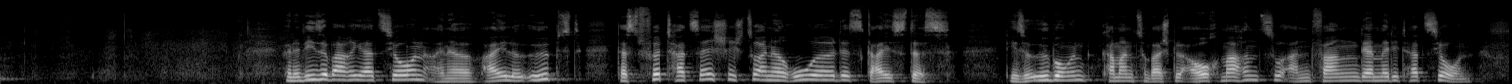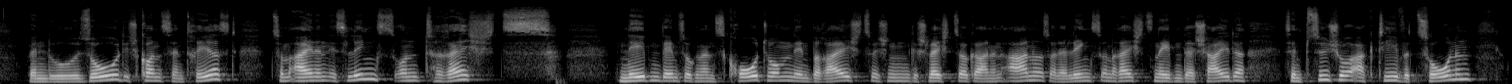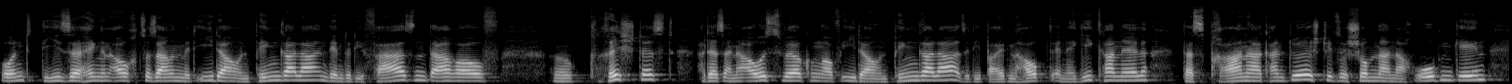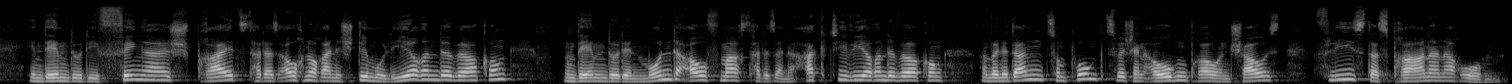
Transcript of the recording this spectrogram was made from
wenn du diese Variation eine Weile übst, das führt tatsächlich zu einer Ruhe des Geistes. Diese Übungen kann man zum Beispiel auch machen zu Anfang der Meditation. Wenn du so dich konzentrierst, zum einen ist links und rechts neben dem sogenannten Skrotum, den Bereich zwischen Geschlechtsorganen Anus oder links und rechts neben der Scheide, sind psychoaktive Zonen und diese hängen auch zusammen mit Ida und Pingala, indem du die Phasen darauf äh, richtest, hat das eine Auswirkung auf Ida und Pingala, also die beiden Hauptenergiekanäle. Das Prana kann durch diese Shumna nach oben gehen. Indem du die Finger spreizt, hat das auch noch eine stimulierende Wirkung. Indem du den Mund aufmachst, hat es eine aktivierende Wirkung. Und wenn du dann zum Punkt zwischen den Augenbrauen schaust, fließt das Prana nach oben.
